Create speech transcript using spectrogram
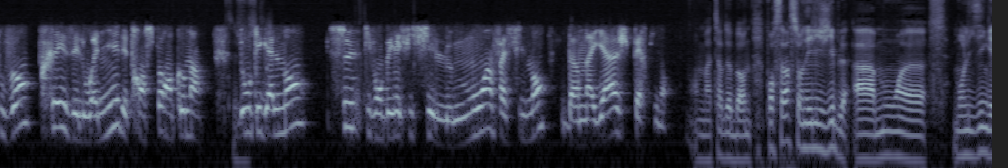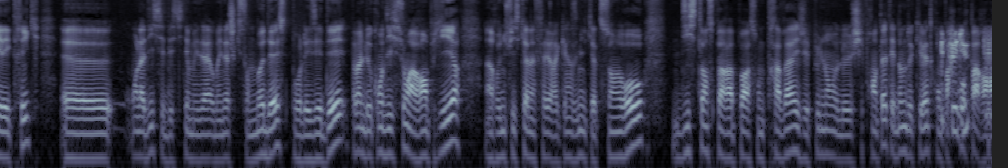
souvent très éloignés des transports en commun. Donc également ceux qui vont bénéficier le moins facilement d'un maillage pertinent en matière de bornes. Pour savoir si on est éligible à mon, euh, mon leasing électrique, euh, on l'a dit, c'est destiné aux ménages qui sont modestes pour les aider. Pas mal de conditions à remplir. Un revenu fiscal inférieur à 15 400 euros. Distance par rapport à son travail, j'ai plus le, le, chiffre en tête, et nombre de kilomètres qu'on parcourt par an.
